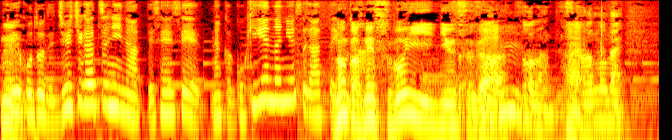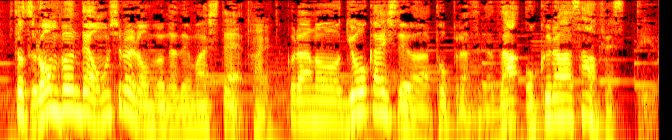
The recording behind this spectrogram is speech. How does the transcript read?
ねということで11月になって先生なんかご機嫌なニュースがあったよな。うんかねすごいニュースが。そうそうなんです、はい。あのね一つ論文で面白い論文が出まして、はい。これあの業界誌ではトップなんですが「ザ・オクラーサーフェス」っていう。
